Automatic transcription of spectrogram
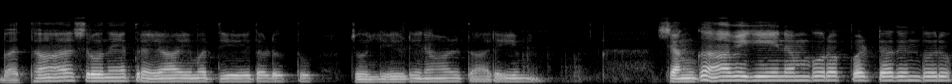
ബദ്ധാശ്രുനേത്രയായി മധ്യേ തടുത്തു ചൊല്ലിയിടിനാൾ താരയും. ശങ്കാവിഹീനം പുറപ്പെട്ടതെന്തൊരു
